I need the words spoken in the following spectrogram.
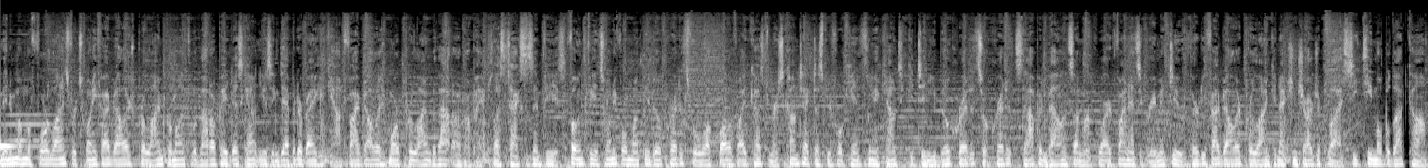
Minimum of four lines for $25 per line per month with auto pay discount using debit or bank account. $5 more per line without auto pay, plus taxes and fees. Phone fee at 24 monthly bill credits for all qualified customers. Contact us before canceling account to continue bill credits or credit stop and balance on required finance agreement due. $35 per line connection charge apply. Ctmobile.com.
